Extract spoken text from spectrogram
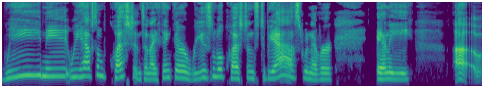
We need we have some questions and I think there are reasonable questions to be asked whenever any uh,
